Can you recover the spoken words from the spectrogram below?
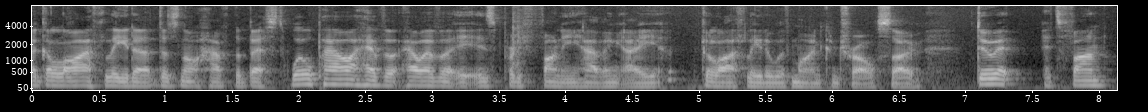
a Goliath leader does not have the best willpower. However, however, it is pretty funny having a Goliath leader with mind control. So do it. It's fun.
